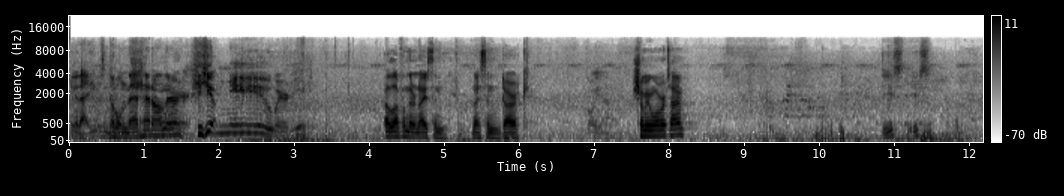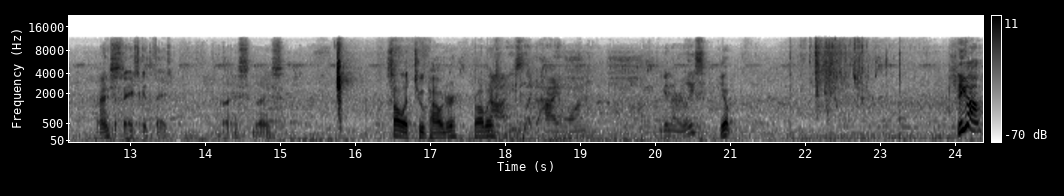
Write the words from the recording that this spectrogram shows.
that. He was Little going Ned head on there? nowhere. Yep. Nowhere, dude. I love when they're nice and nice and dark. Oh yeah. Show me one more time. These, these. Nice, face. Get the face. nice, nice. Solid two pounder, probably. Nah, he's like a high one. You getting that release? Yep. Here you go.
